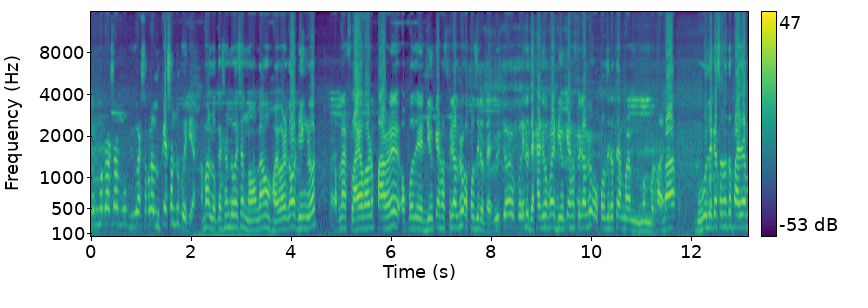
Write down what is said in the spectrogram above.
মুন মটৰ্ছৰ মোৰ ভিউৱাৰ্ছসকলৰ লোকেশ্যনটো কৈ দিয়া। আমাৰ লোকেশ্যনটো হৈছে নগাঁও হয়ৱাৰগাঁও ঢিং ৰোড আপোনাৰ ফ্লাই অভাৰটো পাৰ হৈ অপজিট ডিউ কে হস্পিটেলটোৰ অপজিটতে এইটো দেখাই দিব পাৰে ডিউ কে হস্পিটেলটোৰ অপজিটতে আমাৰ মুন মটৰ বা গুগল লোকেশ্যনতো পাই যাব।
